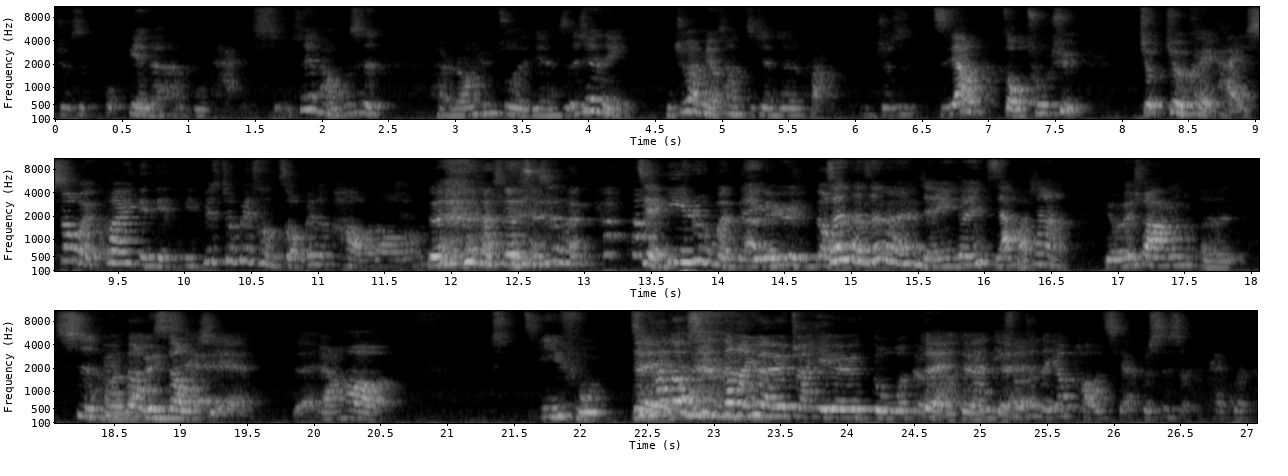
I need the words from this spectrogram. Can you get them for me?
就是不变得很不弹性。所以跑步是很容易去做的一件事，而且你你就算没有上之前健身房，你就是只要走出去就就可以开始。稍微快一点点，你变就变成走变成跑喽。对，其实是很简易入门的一个运动，真的真的很简易。对你只要好像有一双呃适合的运动鞋，对，然后衣服，其他都是 当然越来越专业、越来越多的。对对那你说真的要跑起来，不是什么太困难。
